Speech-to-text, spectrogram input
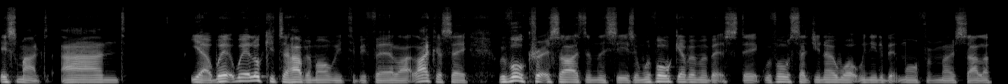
It's mad. And yeah, we're we're lucky to have him, aren't we? To be fair, like like I say, we've all criticised him this season. We've all given him a bit of stick. We've all said, you know what, we need a bit more from Mo Salah.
